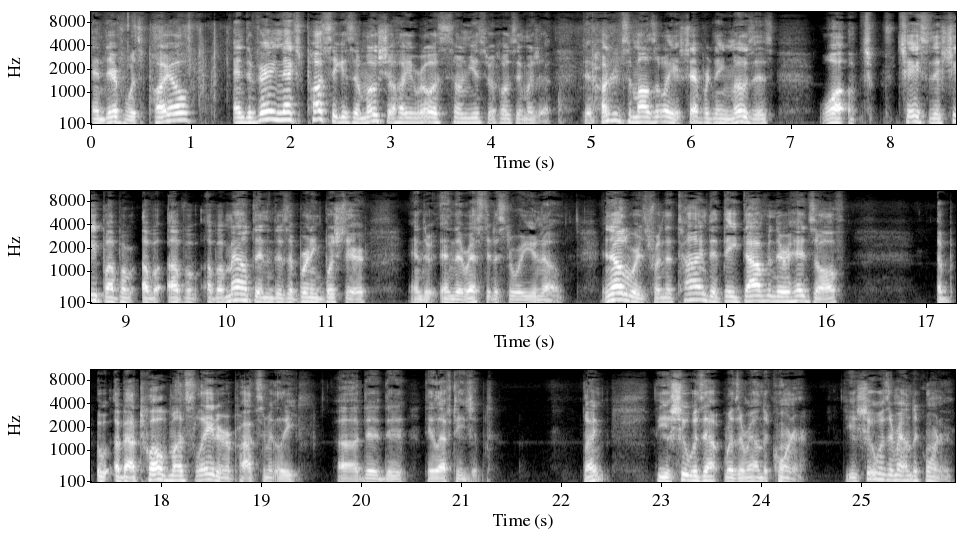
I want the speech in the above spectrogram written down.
and therefore it's Poyo. And the very next pasuk is a Moshe Hayiroa son Yisrael Jose Moshe. That hundreds of miles away, a shepherd named Moses chases a sheep up of, of, of, a mountain, and there's a burning bush there, and the, and the rest of the story you know. In other words, from the time that they davened their heads off, about 12 months later, approximately, uh, the, the, they left Egypt. Right? The issue was out was around the corner. The issue was around the corner.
